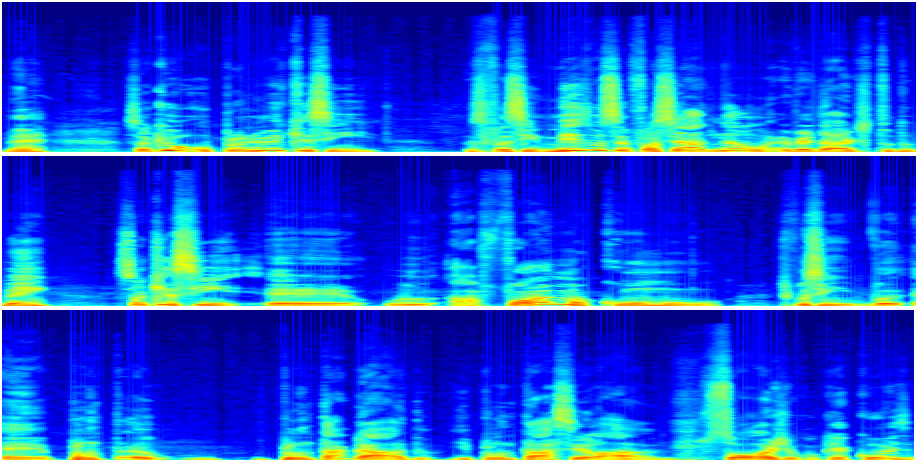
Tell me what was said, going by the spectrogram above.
né? Só que o, o problema é que assim, você fala assim, mesmo você falar assim, ah, não, é verdade, tudo bem. Só que assim, é, o- a forma como. Tipo assim, é, planta- plantar gado e plantar, sei lá, soja ou qualquer coisa,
